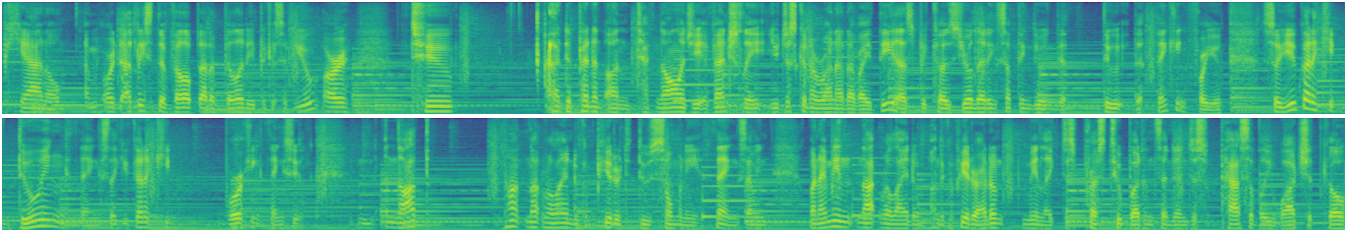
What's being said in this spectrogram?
piano I mean, or at least develop that ability because if you are too uh, dependent on technology eventually you're just going to run out of ideas because you're letting something doing the do the thinking for you. So you've got to keep doing things like you've got to keep working things. You not not not relying on the computer to do so many things. I mean when i mean not relying on the computer i don't mean like just press two buttons and then just passively watch it go.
